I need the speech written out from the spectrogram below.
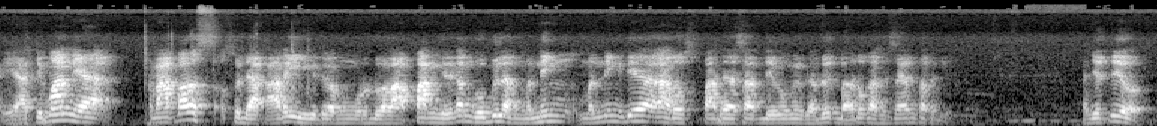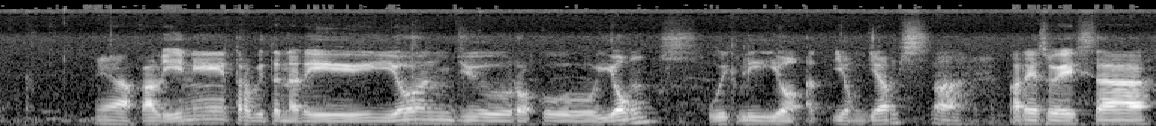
Ya cuman ya kenapa sudah kari gitu yang umur 28 gitu kan gue bilang mending mending dia harus pada saat dia ngomongin Garut baru kasih center gitu. Lanjut yuk Ya, kali ini terbitan dari Yeonju Roku Yong, Weekly Yong, Yong Jams, nah karya Suesa.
